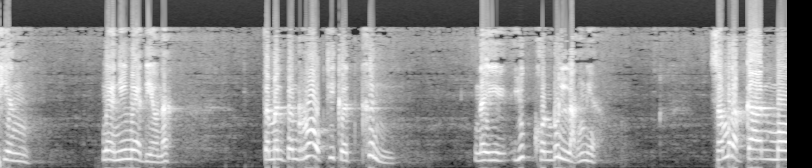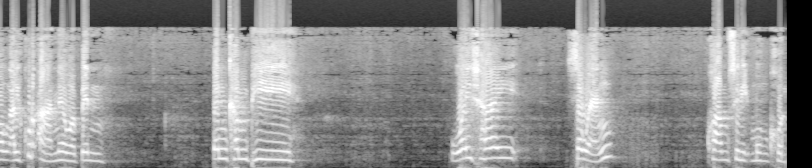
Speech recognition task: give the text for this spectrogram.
เพียงแง่นี้แง่เดียวนะ แต่มันเป็นโรคที่เกิดขึ้น ในยุคคนรุ่นหลังเนี่ยสำหรับการมองอัลกุรอานเนี่ยว่าเป็น เป็นคำพี ไว้ใช้แสวงความสิริมงคล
